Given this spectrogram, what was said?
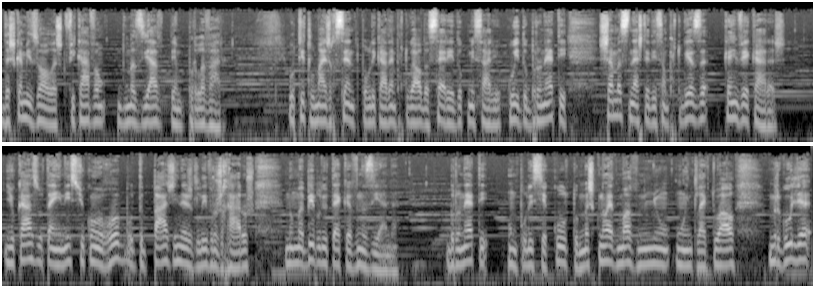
das camisolas que ficavam demasiado tempo por lavar. O título mais recente publicado em Portugal da série do comissário Guido Brunetti chama-se nesta edição portuguesa Quem Vê Caras. E o caso tem início com o roubo de páginas de livros raros numa biblioteca veneziana. Brunetti um polícia culto, mas que não é de modo nenhum um intelectual, mergulha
